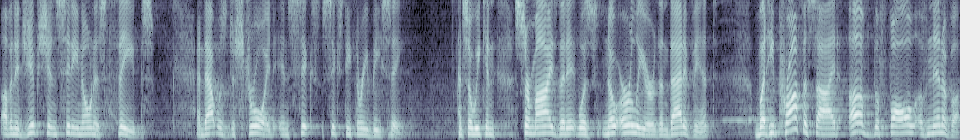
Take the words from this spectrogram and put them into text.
of an Egyptian city known as Thebes, and that was destroyed in 663 BC. And so we can surmise that it was no earlier than that event. But he prophesied of the fall of Nineveh.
